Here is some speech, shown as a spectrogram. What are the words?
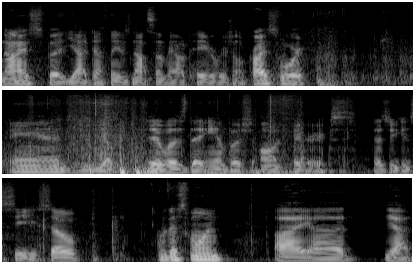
nice, but yeah, definitely is not something I would pay original price for. And yep, it was the ambush on Ferrix, as you can see. So with this one, I, uh, yeah,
